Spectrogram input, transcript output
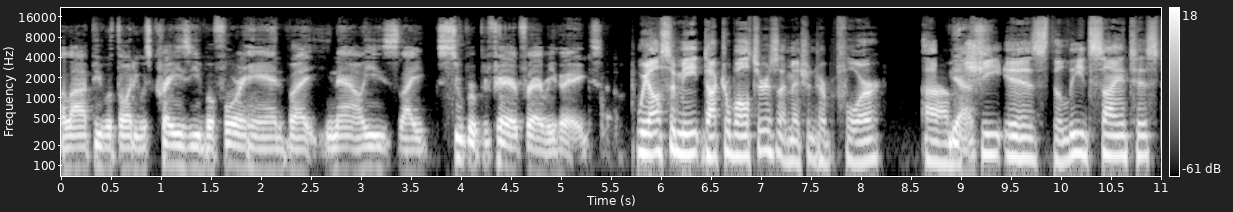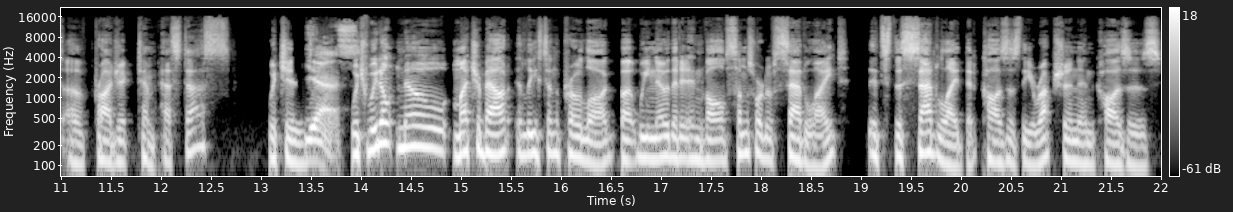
a lot of people thought he was crazy beforehand, but now he's like super prepared for everything. So. We also meet Dr. Walters. I mentioned her before. Um, yes. She is the lead scientist of Project Tempestas, which is yes, which we don't know much about, at least in the prologue, but we know that it involves some sort of satellite. It's the satellite that causes the eruption and causes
